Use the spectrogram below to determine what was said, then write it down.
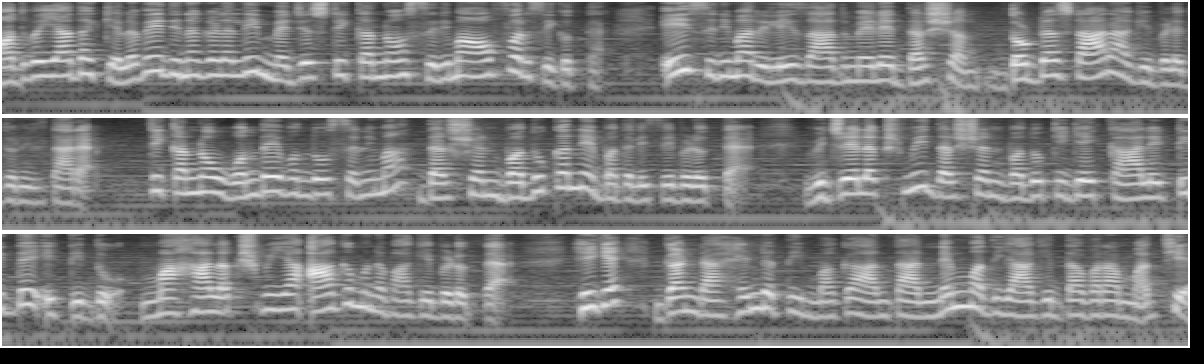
ಮದುವೆಯಾದ ಕೆಲವೇ ದಿನಗಳಲ್ಲಿ ಮೆಜೆಸ್ಟಿಕ್ ಅನ್ನೋ ಸಿನಿಮಾ ಆಫರ್ ಸಿಗುತ್ತೆ. ಈ ಸಿನಿಮಾ ರಿಲೀಸ್ ಆದಮೇಲೆ ದರ್ಶನ್ ದೊಡ್ಡ ಸ್ಟಾರ್ ಆಗಿ ಬೆಳೆದು ನಿಲ್ತಾರೆ. ಟಿಕ್ ಅನ್ನೋ ಒಂದೇ ಒಂದು ಸಿನಿಮಾ ದರ್ಶನ್ ಬದುಕನ್ನೇ ಬದಲಿಸಿ ಬಿಡುತ್ತೆ. ವಿಜಯಲಕ್ಷ್ಮಿ ದರ್ಶನ್ ಬದುಕಿಗೆ ಕಾಲಿಟ್ಟಿದ್ದೇ ಇಟ್ಟಿದ್ದು ಮಹಾಲಕ್ಷ್ಮಿಯ ಆಗಮನವಾಗಿ ಬಿಡುತ್ತೆ. ಹೀಗೆ ಗಂಡ ಹೆಂಡತಿ ಮಗ ಅಂತ ನೆಮ್ಮದಿಯಾಗಿದ್ದವರ ಮಧ್ಯೆ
